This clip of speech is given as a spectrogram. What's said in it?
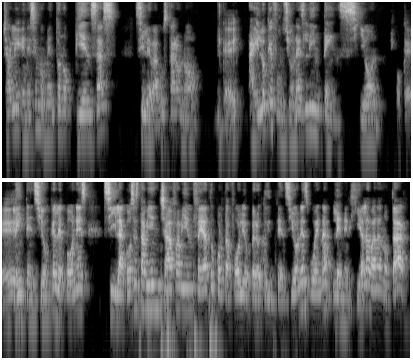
Charlie, en ese momento no piensas si le va a gustar o no. Okay. Ahí lo que funciona es la intención. Okay. La intención que le pones si la cosa está bien chafa, bien fea tu portafolio, pero tu intención es buena, la energía la van a notar.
